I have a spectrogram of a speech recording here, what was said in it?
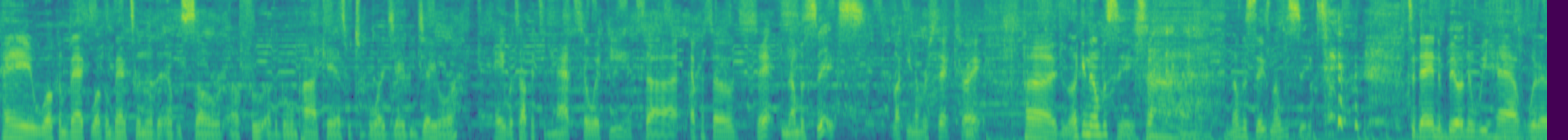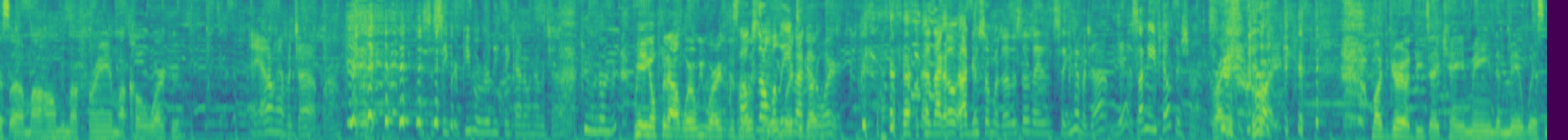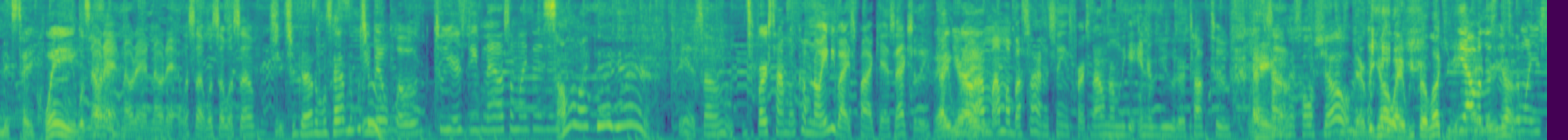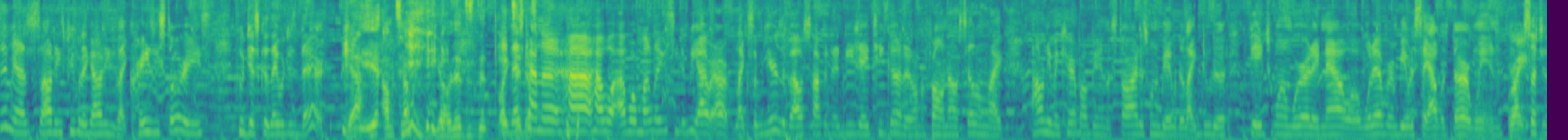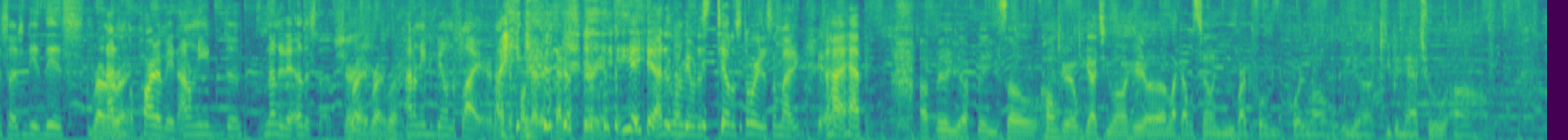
Hey, welcome back. Welcome back to another episode of Fruit of the Boom podcast with your boy JBJ or Hey, what's up? It's Matt Sawicki. It's uh, episode six. number six. Lucky number six, right? Uh, lucky number six. Ah, number six, number six. Today in the building, we have with us uh, my homie, my friend, my co-worker. Hey, I don't have a job, bro. it's a secret. People really think I don't have a job. People don't we ain't gonna put out where we work. Just Folks don't we believe I go to work because I go. I do so much other stuff. They say, "You have a job?" Yes, I need health insurance. Right. right. my girl DJ K Mean, the Midwest mixtape queen. What's up? Know that. Know that. Know that. What's up? What's up? What's up? Shit, you got it. What's happening with We've you? been what, two years deep now, or something like that. Something like that, yeah. Yeah. So it's the first time I'm coming on anybody's podcast. Actually, Hey, you right. know, I'm, I'm a behind the scenes person. I don't normally get interviewed or talked to. Hey, Kind of this whole show. there we go. Hey, we feel lucky. Then. Yeah, I was there listening to the one you sent me. I saw these people that got all these like crazy stories who just because they were just there. Yeah. Yeah, I'm telling you, yo, that's, that's like and that's kind of how, how I want my legacy to be. I, I, like some years ago, I was talking to DJ T Gunner on the phone. I was telling him like, I don't even care about being a star. I just want to be able to like do the VH1 Where Are They Now or whatever, and be able to say I was there when Right. Such and such did this. Right, and I right, was right. a part of it. I don't need the none of that other stuff. Sure. Right, right, right. I don't need to be on the flyer. I Like, just want that, that experience. yeah, yeah. I just want to be able to tell the story to somebody of how it happened. I feel you. I feel you. So, homegirl, we got you on here. Uh, like I was telling you right before we recorded on, we uh, keep it natural. Um,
